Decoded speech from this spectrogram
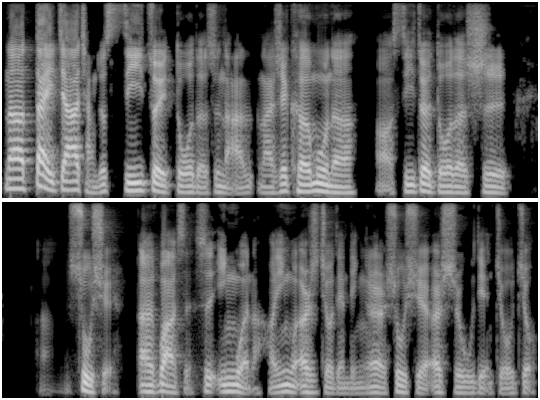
那待加强就 C 最多的是哪哪些科目呢？啊，C 最多的是啊数学啊，不好意思是英文了啊，英文二十九点零二，数学二十五点九九。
